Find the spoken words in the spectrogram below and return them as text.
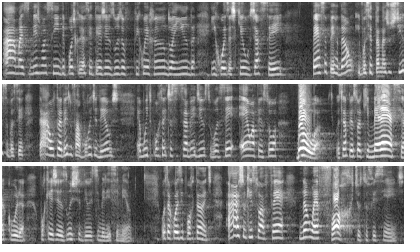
Ah, mas mesmo assim, depois que eu aceitei Jesus, eu fico errando ainda em coisas que eu já sei. Peça perdão e você está na justiça, você está outra vez no favor de Deus. É muito importante você saber disso. Você é uma pessoa boa. Você é uma pessoa que merece a cura, porque Jesus te deu esse merecimento. Outra coisa importante, acho que sua fé não é forte o suficiente.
